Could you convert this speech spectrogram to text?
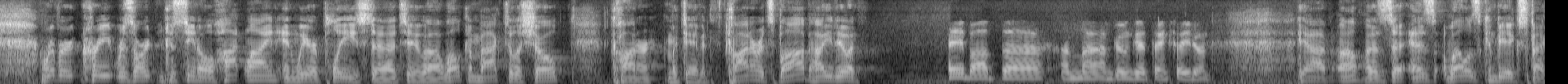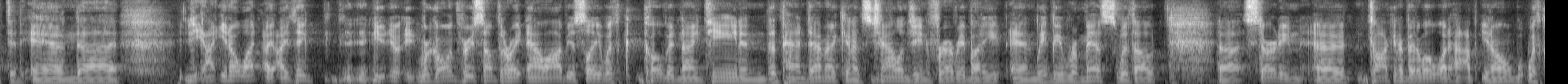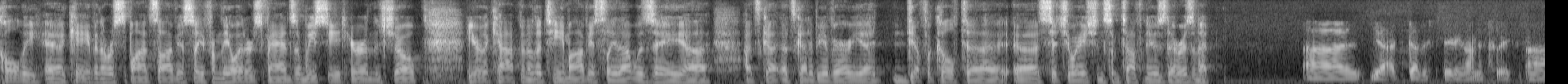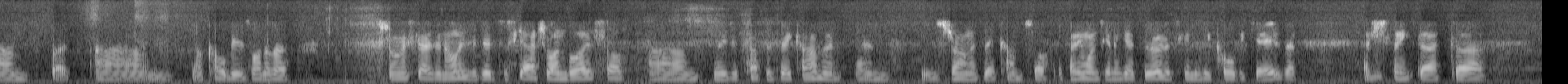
River Cree Resort and Casino hotline, and we are pleased uh, to uh, welcome back to the show Connor McDavid. Connor, it's Bob. How you doing? Hey, Bob. Uh, I'm uh, I'm doing good. Thanks. How you doing? Yeah, well, as as well as can be expected, and uh, you know what? I, I think you, we're going through something right now, obviously with COVID nineteen and the pandemic, and it's challenging for everybody. And we'd be remiss without uh, starting uh, talking a bit about what happened, you know, with Colby uh, Cave and the response, obviously from the Oilers fans, and we see it here in the show. You're the captain of the team. Obviously, that was a uh, that's got that's got to be a very uh, difficult situation. Some tough news there, isn't it? Uh, yeah, it's devastating, honestly. Um, but um, you know, Colby is one of the strongest guys I know. He's a good Saskatchewan boy, so um, you know, he's as tough as they come, and and he's as strong as they come. So if anyone's going to get through it, it's going to be Colby Cave, and I just think that uh,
